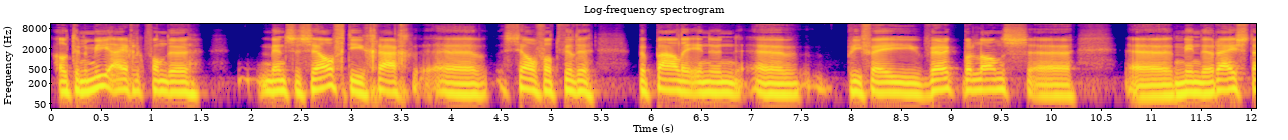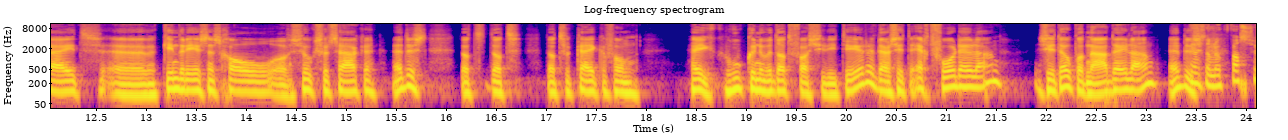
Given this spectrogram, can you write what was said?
autonomie eigenlijk van de mensen zelf die graag uh, zelf wat willen bepalen in hun uh, privé-werkbalans. Uh, minder reistijd, kinderen eerst naar school, zulke soort zaken. dus dat, dat, dat we kijken van, hey, hoe kunnen we dat faciliteren? Daar zitten echt voordelen aan. Er zitten ook wat nadelen aan. Hè? Dus, er zijn ook vast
